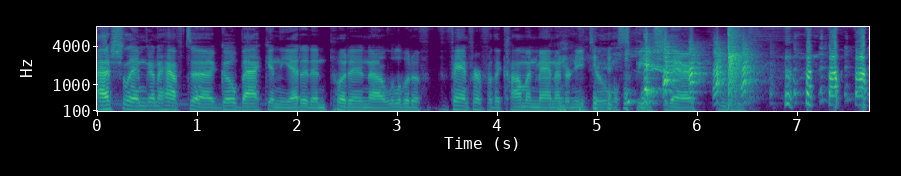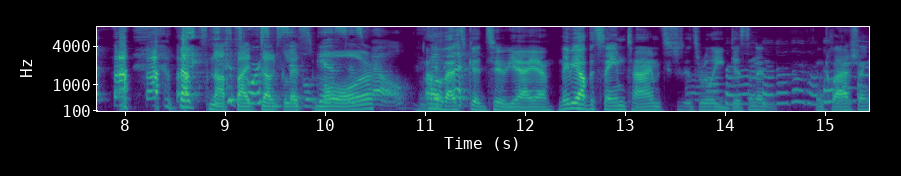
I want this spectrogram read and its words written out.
Ashley, I'm gonna have to go back in the edit and put in a little bit of fanfare for the common man underneath your little speech there. That's not by Douglas simple guests as Moore. well. Oh, that's good too. Yeah, yeah. Maybe at the same time. It's it's really dissonant and clashing.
